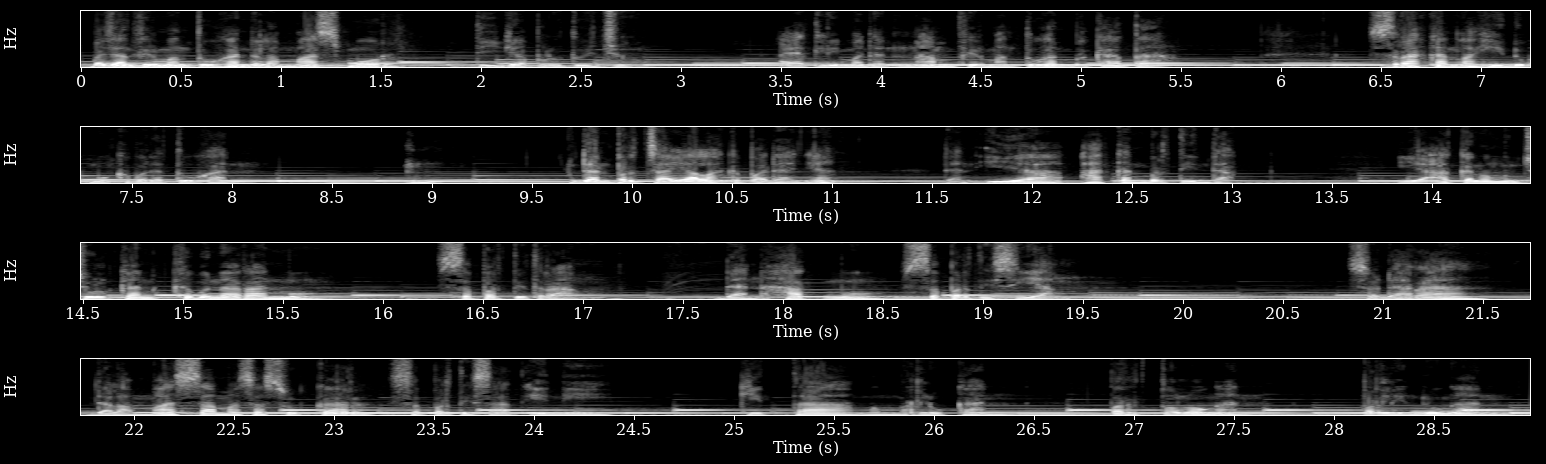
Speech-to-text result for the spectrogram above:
Bacaan firman Tuhan dalam Mazmur 37 Ayat 5 dan 6 firman Tuhan berkata Serahkanlah hidupmu kepada Tuhan dan percayalah kepadanya, dan ia akan bertindak. Ia akan memunculkan kebenaranmu seperti terang, dan hakmu seperti siang. Saudara, dalam masa-masa sukar seperti saat ini, kita memerlukan pertolongan, perlindungan,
